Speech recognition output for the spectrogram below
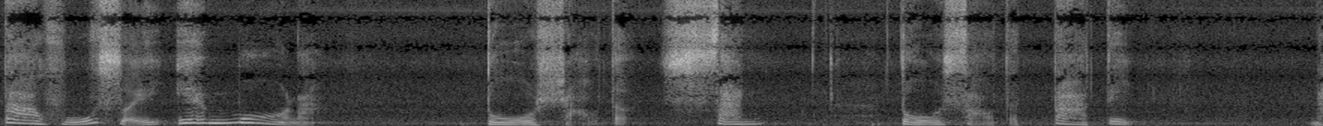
大湖水淹没了多少的山，多少的大地。那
